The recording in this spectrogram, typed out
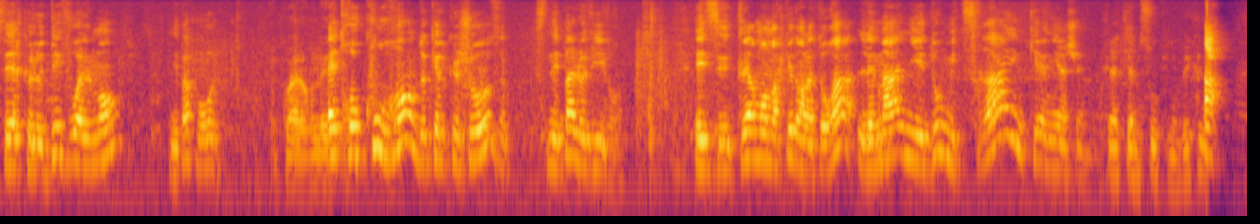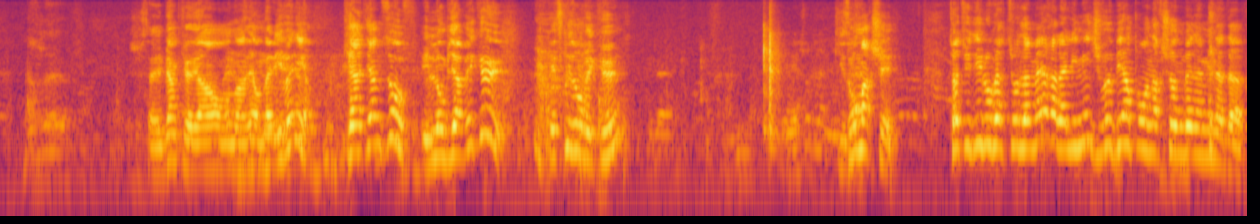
C'est-à-dire que le dévoilement n'est pas pour eux. Quoi alors les. Être au courant de quelque chose, ce n'est pas le vivre. Et c'est clairement marqué dans la Torah, les Yedu Mitzrayim ki Hashem. Kriyat Yamsouf, ils ont vécu. Ah Alors, je, je savais bien qu'on on allait y venir. Kriyat Yamsouf, ils l'ont bien vécu. Qu'est-ce qu'ils ont vécu? Qu'ils ont marché. Toi, tu dis l'ouverture de la mer, à la limite, je veux bien pour Narshon Ben Aminadav.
